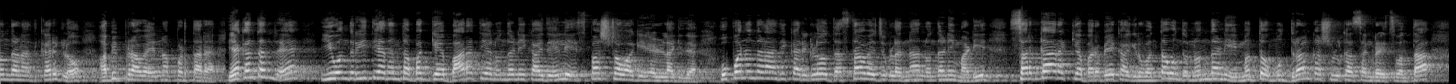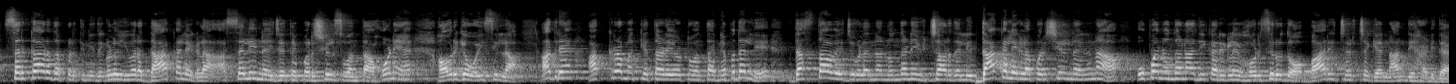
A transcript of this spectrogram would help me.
ನೋಂದಣಾಧಿಕಾರಿಗಳು ಅಭಿಪ್ರಾಯವನ್ನ ಪಡ್ತಾರೆ. ಯಾಕಂತಂದ್ರೆ ಈ ಒಂದು ರೀತಿಯಾದಂಥ ಬಗ್ಗೆ ಭಾರತೀಯ ನೋಂದಣಿ ಕಾಯ್ದೆಯಲ್ಲಿ ಸ್ಪಷ್ಟವಾಗಿ ಹೇಳಲಾಗಿದೆ. ಉಪ ನೋಂದಣಾಧಿಕಾರಿಗಳು ದಸ್ತಾವೇಜುಗಳನ್ನು ನೋಂದಣಿ ಮಾಡಿ ಸರ್ಕಾರಕ್ಕೆ ಬರಬೇಕಾಗಿರುವಂಥ ಒಂದು ನೋಂದಣಿ ಮತ್ತು ಮುದ್ರಾಂಕ ಶುಲ್ಕ ಸಂಗ್ರಹಿಸುವಂಥ ಸರ್ಕಾರದ ಪ್ರತಿನಿಧಿಗಳು ಇವರ ದಾಖಲೆಗಳ ಅಸಲಿ ನೈಜತೆ ಪರಿಶೀಲಿಸುವಂಥ ಹೊಣೆ ಅವರಿಗೆ ವಹಿಸಿಲ್ಲ. ಆದರೆ ಅಕ್ರಮಕ್ಕೆ ತಡೆಯೊಟ್ಟುವಂಥ ನೆಪದಲ್ಲಿ ದಸ್ತಾವೇಜುಗಳನ್ನು ನೋಂದಣಿ ವಿಚಾರದಲ್ಲಿ ದಾಖಲೆಗಳ ಪರಿಶೀಲನೆಯನ್ನು ಉಪ ನೋಂದಣಾಧಿಕಾರಿಗಳಿಗೆ ಹೊರಿಸಿರುವುದು ಭಾರಿ ಚರ್ಚೆಗೆ ನಾಂದಿ ಹಾಡಿದೆ.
